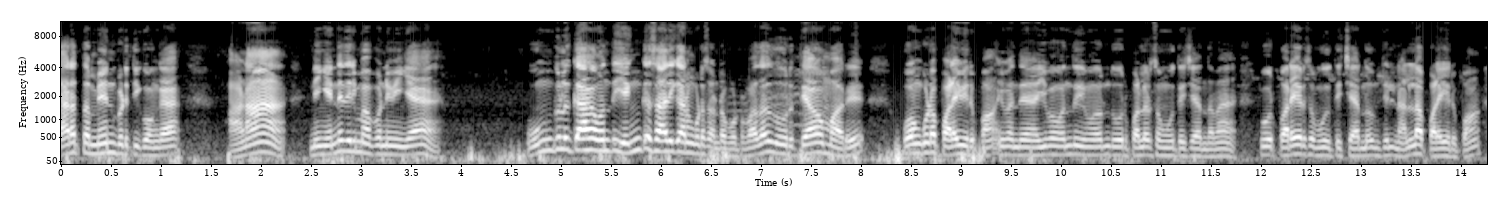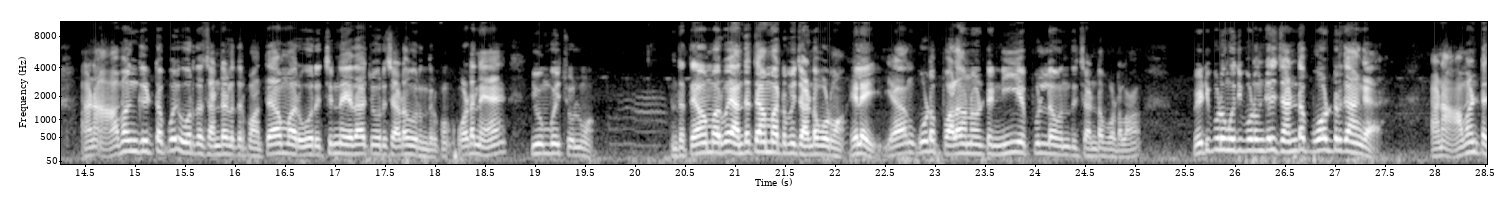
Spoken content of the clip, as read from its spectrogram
தரத்தை மேம்படுத்திக்கோங்க. ஆனால் நீங்கள் என்ன தெரியுமா பண்ணுவீங்க? உங்களுக்காக வந்து எங்கள் சாதிக்காரன் கூட சண்டை போட்டுருப்போம் அதாவது ஒரு தேவமாறு உன் கூட பழகிருப்பான் இவன் இவன் வந்து இவன் வந்து ஒரு பல்லர் சமூகத்தை சேர்ந்தவன் ஒரு பறையர் சமூகத்தை சேர்ந்தவன் சொல்லி நல்லா பழகிருப்பான் ஆனால் அவங்கிட்ட போய் ஒருத்தன் சண்டை எடுத்திருப்பான் தேவமாறு ஒரு சின்ன ஏதாச்சும் ஒரு சடவு இருந்திருக்கும். உடனே இவன் போய் சொல்லுவான். இந்த தேவமார் போய் அந்த தேவமார்ட்ட போய் சண்டை போடுவான். இல்லை என் கூட பழகணுன்ட்டு நீ எப்படில வந்து சண்டை போடலாம். வெட்டி போடும் குத்தி போடும் சொல்லி சண்டை போட்டிருக்காங்க. ஆனால் அவன்கிட்ட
